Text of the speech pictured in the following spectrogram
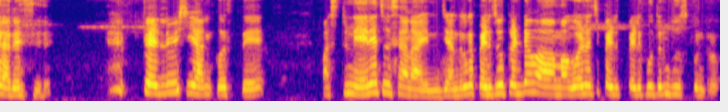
మ్యారేజ్. పెళ్ళి విషయానికి వస్తే ఫస్ట్ నేనే చూశాను ఆయన. జనరల్గా పెళ్ళి చూపులు అంటే మా- మగవాళ్ళు వచ్చి పెళ్ళి పెళ్ళి కూతురుని చూసుకుంటారు.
